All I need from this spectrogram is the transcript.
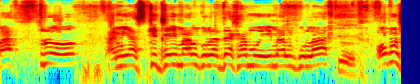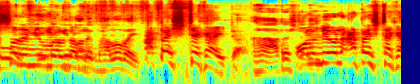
মাত্র আমি আজকে যেই মালগুলা দেখামু এই মালগুলা অবসরণীয় মাল দাম। অনেক ভালো ভাই। আঠাশ টাকা এটা। হ্যাঁ, 28 টাকা। অনলি অন আঠাশ টাকা।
